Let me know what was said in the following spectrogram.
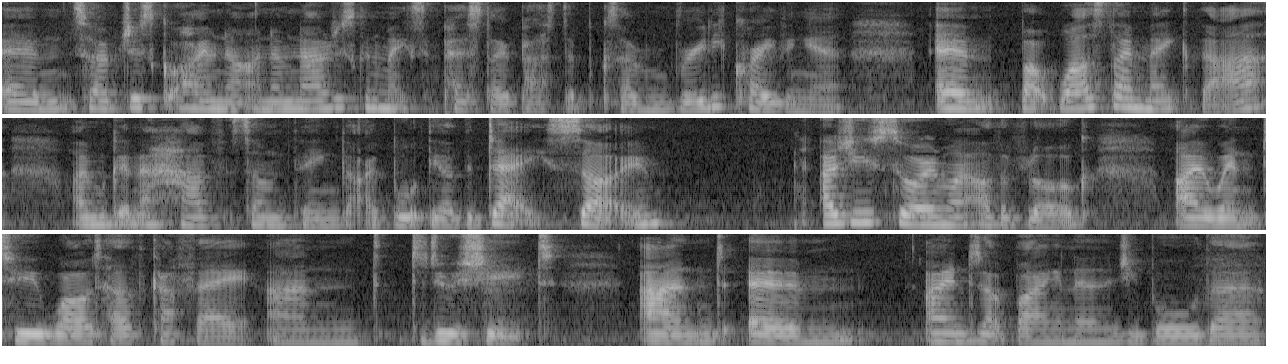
Um, so I've just got home now and I'm now just going to make some pesto pasta because I'm really craving it. Um, but whilst I make that, I'm going to have something that I bought the other day. So, as you saw in my other vlog, I went to Wild Health Cafe and to do a shoot and um, I ended up buying an energy ball there.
